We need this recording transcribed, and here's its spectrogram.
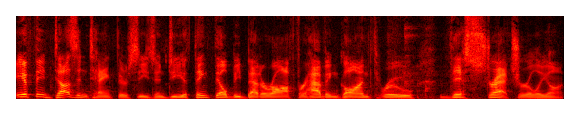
If it doesn't tank their season, do you think they'll be better off for having gone through this stretch early on?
